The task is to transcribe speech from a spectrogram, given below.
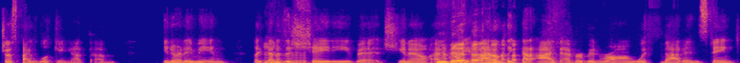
just by looking at them, you know what I mean? Like that mm-hmm. is a mm-hmm. shady bitch, you know? And I, I don't think that I've ever been wrong with that instinct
